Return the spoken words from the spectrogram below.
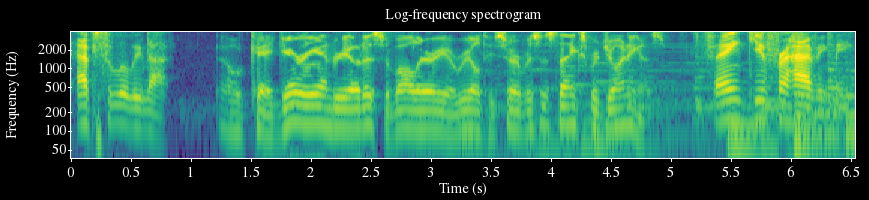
Absolutely not. Okay. Gary Andriotis of All Area Realty Services, thanks for joining us. Thank you for having me.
